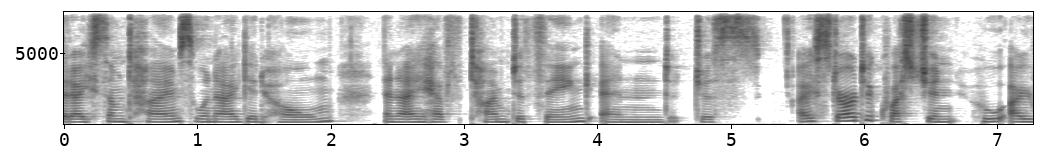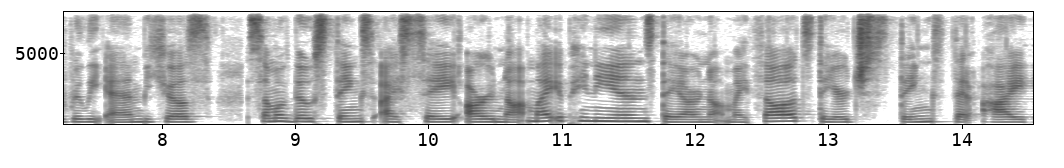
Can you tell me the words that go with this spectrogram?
that I sometimes when I get home and I have time to think and just I start to question who I really am because some of those things I say are not my opinions, they are not my thoughts, they are just things that I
